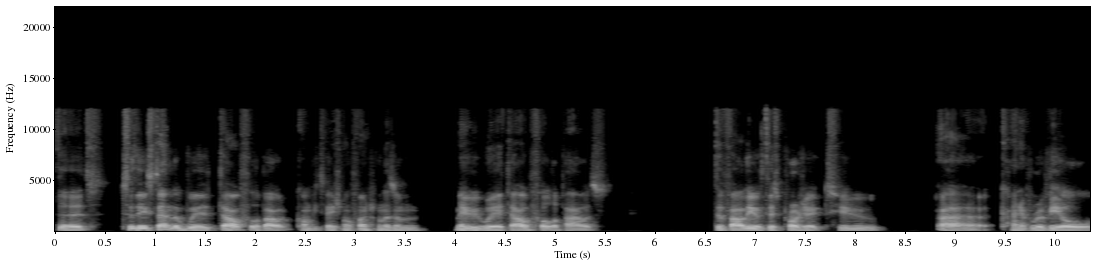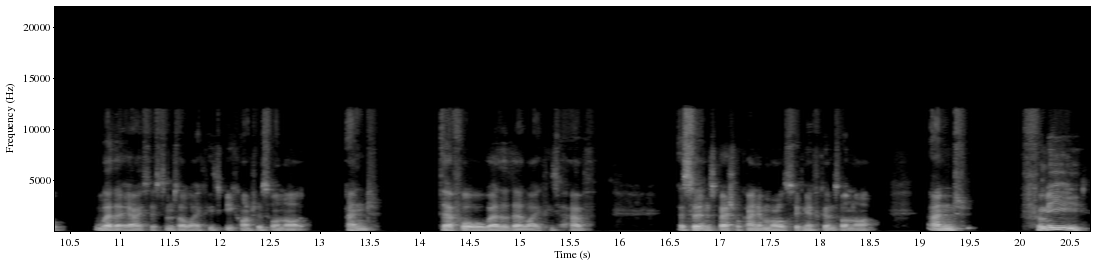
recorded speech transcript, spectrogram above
that to the extent that we're doubtful about computational functionalism, maybe we're doubtful about the value of this project to uh, kind of reveal whether AI systems are likely to be conscious or not, and therefore whether they're likely to have a certain special kind of moral significance or not. And for me,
